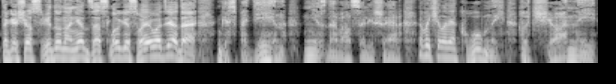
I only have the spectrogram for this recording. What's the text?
так еще сведу на нет заслуги своего деда!» «Господин!» — не сдавался Лишер. «Вы человек умный, ученый.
